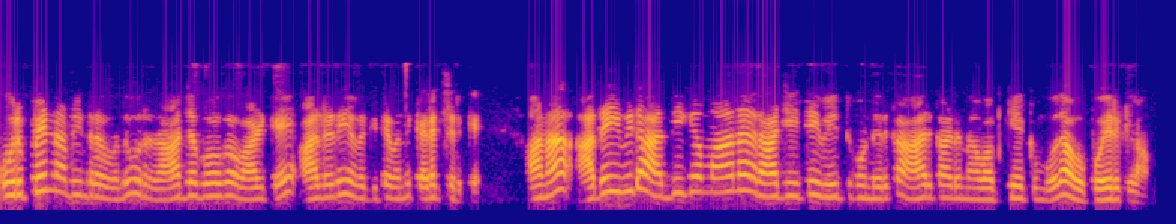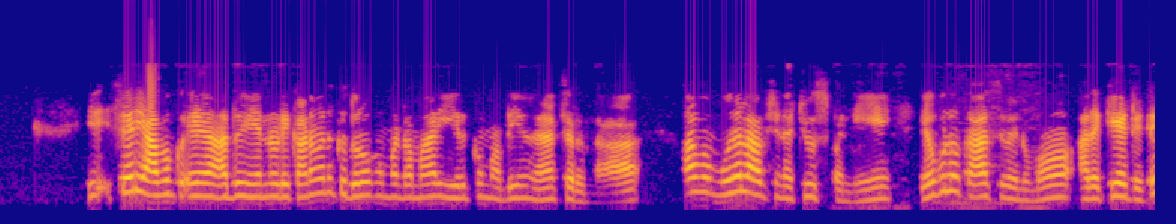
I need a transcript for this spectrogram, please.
ஒரு பெண் அப்படின்ற வந்து ஒரு ராஜபோக வாழ்க்கை ஆல்ரெடி அவகிட்ட வந்து கிடைச்சிருக்கு. ஆனா அதை விட அதிகமான ராஜ்யத்தை வைத்து கொண்டிருக்க ஆற்காடு நவாப் கேட்கும்போது அவ போயிருக்கலாம். இ- சரி அவக்கு அது என்னுடைய கணவனுக்கு துரோகம் பண்ற மாதிரி இருக்கும் அப்படின்னு நினைச்சிருந்தா அவ முதல் ஆப்ஷனை சூஸ் பண்ணி எவ்வளவு காசு வேணுமோ அதை கேட்டுட்டு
